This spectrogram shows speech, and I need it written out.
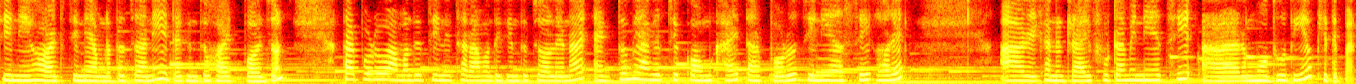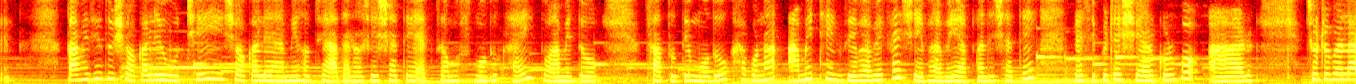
চিনি হোয়াইট চিনি আমরা তো জানি, এটা কিন্তু হোয়াইট পয়জন তারপরেও আমাদের চিনি ছাড়া আমাদের কিন্তু চলে না। একদমই আগের চেয়ে কম খাই, তারপরও চিনি আছে ঘরে। আর এখানে ড্রাই ফ্রুট আমি নিয়েছি, আর মধু দিয়েও খেতে পারেন। তো আমি যেহেতু সকালে উঠে, সকালে আমি হচ্ছে আদা রসের সাথে এক চামচ মধু খাই। তো আমি তো ছাতুতে মধু খাব না, আমি ঠিক যেভাবে খাই সেভাবে আপনাদের সাথে রেসিপিটা শেয়ার করব। আর ছোটোবেলা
